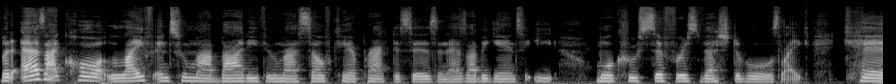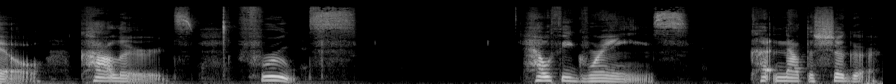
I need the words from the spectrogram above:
But as I called life into my body through my self care practices, and as I began to eat more cruciferous vegetables like kale, collards, fruits, healthy grains, cutting out the sugar,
